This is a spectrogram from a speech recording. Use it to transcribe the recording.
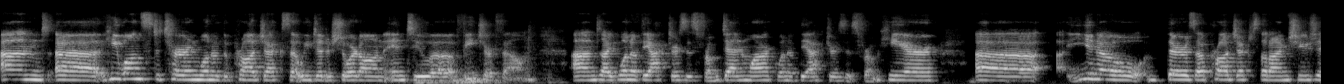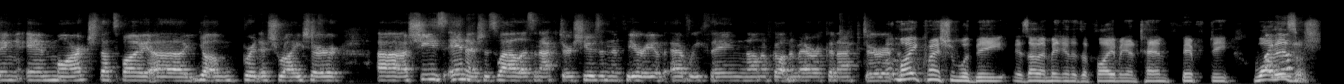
And uh, he wants to turn one of the projects that we did a short on into a feature film. And like one of the actors is from Denmark, one of the actors is from here uh you know there's a project that i'm shooting in march that's by a young british writer uh she's in it as well as an actor she was in the theory of everything and i've got an american actor My question would be is that a million? Is it 5 million, 10, 50? What is it?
